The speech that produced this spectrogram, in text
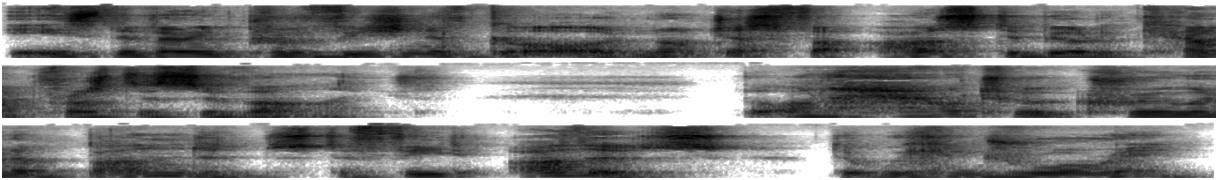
It is the very provision of God, not just for us to build a camp for us to survive, but on how to accrue an abundance to feed others that we can draw in.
